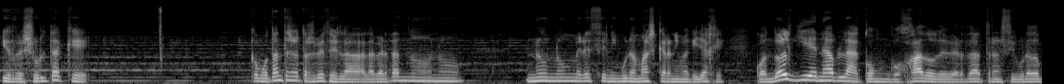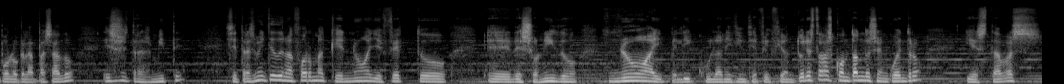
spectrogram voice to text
Y resulta que, como tantas otras veces, la, la verdad no, no, no, no merece ninguna máscara ni maquillaje. Cuando alguien habla acongojado de verdad, transfigurado por lo que le ha pasado, eso se transmite. Se transmite de una forma que no hay efecto eh, de sonido, no hay película ni ciencia ficción. Tú le estabas contando ese encuentro y estabas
